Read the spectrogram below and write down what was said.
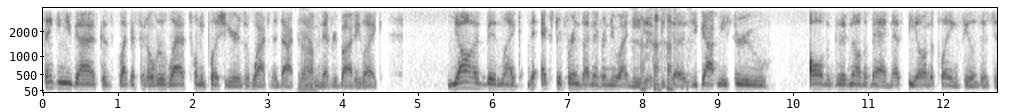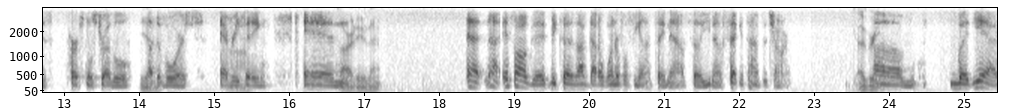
thanking you guys because, like I said, over those last twenty plus years of watching the dot com Yeah. and everybody, like y'all have been like the extra friends I never knew I needed because you got me through all the good and all the bad, and that's beyond the playing field. That's just personal struggle, Yeah. a divorce, everything. And Sorry to hear that. uh, no, it's all good because I've got a wonderful fiance now. So you know, second time's a charm. Agreed. Um, but yeah,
